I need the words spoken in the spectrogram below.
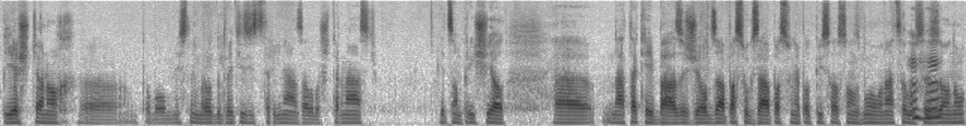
Piešťanoch, uh, to bol myslím rok 2013 alebo 2014, keď som prišiel na takej báze, že od zápasu k zápasu nepodpísal som zmluvu na celú mm-hmm. sezónu,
